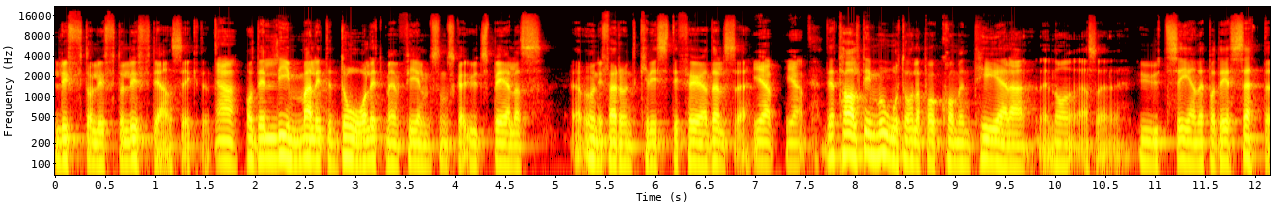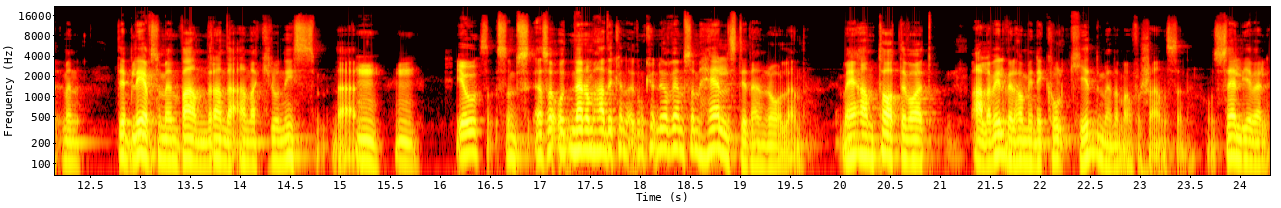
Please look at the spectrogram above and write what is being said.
lyft och lyft och lyft i ansiktet. Ja. Och det limmar lite dåligt med en film som ska utspelas ungefär runt Kristi födelse. Yep, yep. Det tar alltid emot att hålla på och kommentera någon, alltså, utseende på det sättet. Men det blev som en vandrande anakronism där. Mm, mm. Jo. Som, alltså, när de hade kunnat, de kunde ha vem som helst i den rollen. Men jag antar att det var ett alla vill väl ha med Nicole Kidman om man får chansen. Hon säljer väl,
